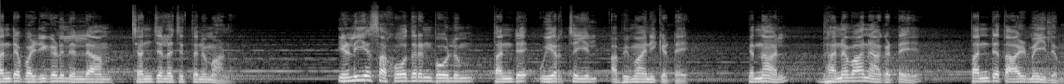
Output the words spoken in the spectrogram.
തന്റെ വഴികളിലെല്ലാം ചഞ്ചലചിത്തനുമാണ്. എളിയ സഹോദരൻ പോലും തന്റെ ഉയർച്ചയിൽ അഭിമാനിക്കട്ടെ. എന്നാൽ ധനവാനാകട്ടെ തന്റെ താഴ്മയിലും.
